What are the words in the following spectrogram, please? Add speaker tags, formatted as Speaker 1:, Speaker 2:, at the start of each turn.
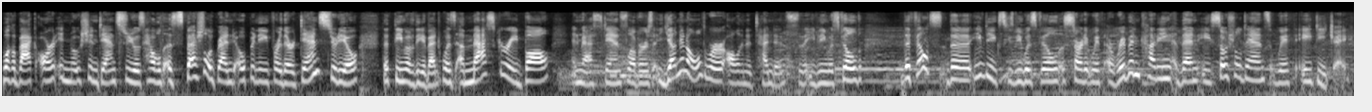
Speaker 1: Welcome back. Art in Motion Dance Studios held a special grand opening for their dance studio. The theme of the event was a masquerade ball, and mass dance lovers, young and old, were all in attendance. The evening was filled. The, filled, the evening, excuse me, was filled. Started with a ribbon cutting, then a social dance with a DJ.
